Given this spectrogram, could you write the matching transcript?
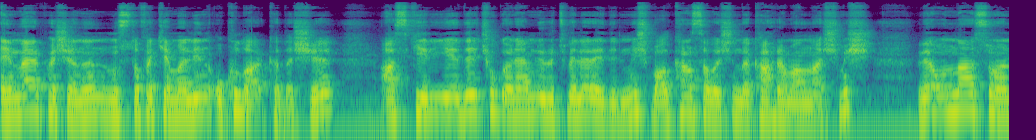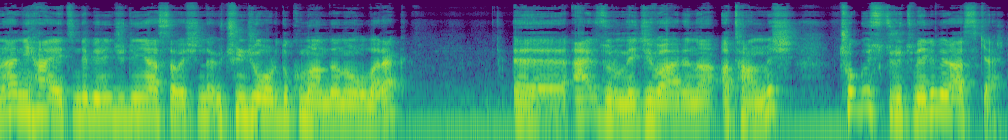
Enver Paşa'nın Mustafa Kemal'in okul arkadaşı. Askeriyede çok önemli rütbeler edilmiş. Balkan Savaşı'nda kahramanlaşmış. Ve ondan sonra nihayetinde 1. Dünya Savaşı'nda 3. Ordu Kumandanı olarak e, Erzurum ve civarına atanmış. Çok üst rütbeli bir asker.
